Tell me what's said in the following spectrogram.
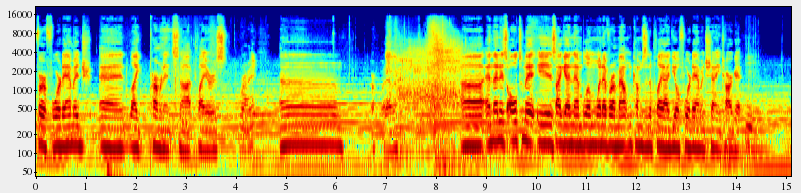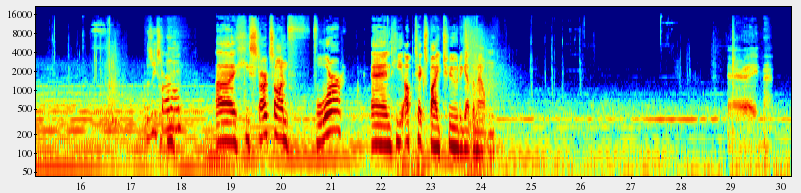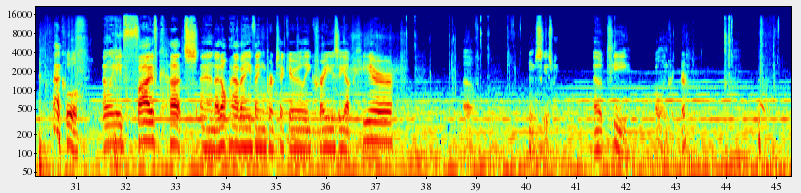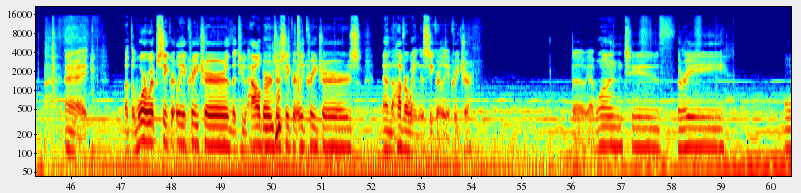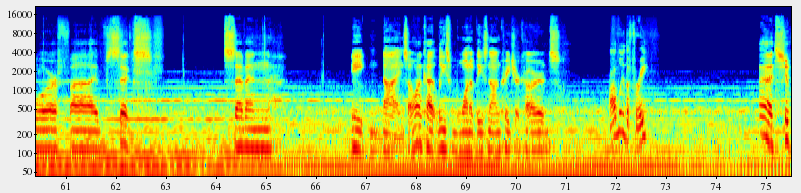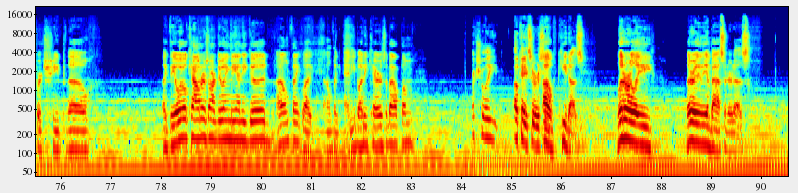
for four damage, and like permanents, not players. Right. Um, or whatever. Uh, and then his ultimate is I get an emblem whenever a mountain comes into play. I deal four damage to any target. Hmm. What does he start on? Uh, he starts on four, and he upticks by two to get the mountain. Ah, cool. I only need five cuts, and I don't have anything particularly crazy up here. Hmm, Excuse me. No T. Rolling creature. Alright. But the War Whip's secretly a creature, the two Halberds are Mhm. secretly creatures, and the Hoverwing is secretly a creature. So we have one, two, three, four, five, six. seven, eight, nine. So I want to cut at least one of these non-creature cards. Probably the free. Eh, it's super cheap though. Like the oil counters aren't doing me any good. I don't think like I don't think anybody cares about them. Actually, okay, seriously. Oh, he does. Literally, literally the ambassador does.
